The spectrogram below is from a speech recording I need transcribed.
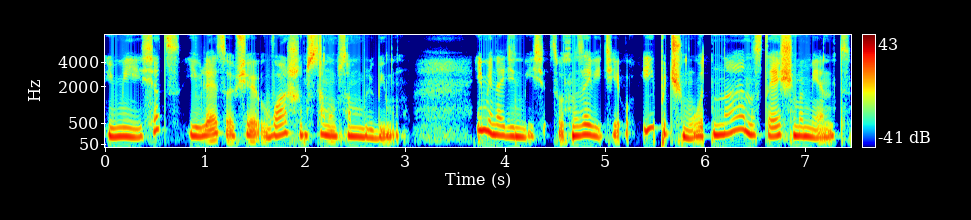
месяц является вообще вашим самым-самым любимым. Именно один месяц. Вот назовите его. И почему? Вот на настоящий момент.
